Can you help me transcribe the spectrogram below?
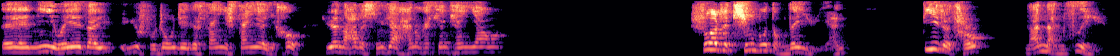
呃，你以为在鱼府中这个三日三夜以后，约拿的形象还能和先前一样吗？说着听不懂的语言，低着头喃喃自语。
